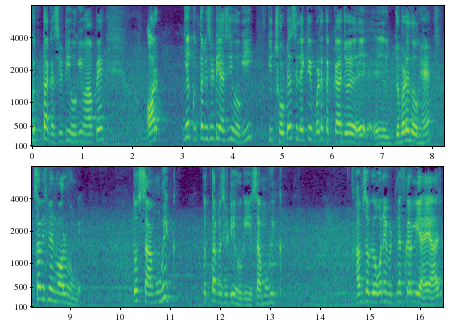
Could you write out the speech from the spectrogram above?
कुत्ता घसीटी होगी वहाँ पे और ये कुत्ता घसीटी ऐसी होगी कि छोटे से लेके बड़े तक का जो जो बड़े लोग हैं, सब इसमें इन्वॉल्व होंगे। तो सामूहिक कुत्ता घसीटी होगी, सामूहिक। हम सब लोगों ने विटनेस कर लिया है आज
